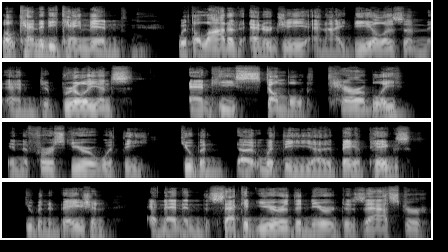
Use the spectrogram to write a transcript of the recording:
Well, Kennedy came in with a lot of energy and idealism and brilliance, and he stumbled terribly in the first year with the Cuban, uh, with the uh, Bay of Pigs, Cuban invasion, and then in the second year, the near disaster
